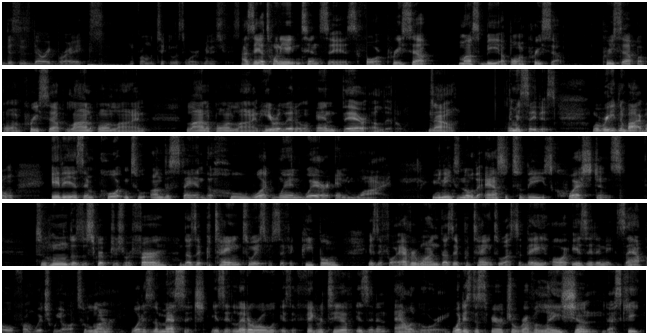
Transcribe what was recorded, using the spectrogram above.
This is Derick Braggs from Meticulous Word Ministries. Isaiah 28 and 10 says, For precept must be upon precept, precept upon precept, line upon line, line upon line, here a little and there a little. Now, let me say this. When reading the Bible, it is important to understand the who, what, when, where, and why. You need to know the answer to these questions. To whom does the scriptures refer? Does it pertain to a specific people? Is it for everyone? Does it pertain to us today? Or is it an example from which we are to learn? What is the message? Is it literal? Is it figurative? Is it an allegory? What is the spiritual revelation? That's key.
